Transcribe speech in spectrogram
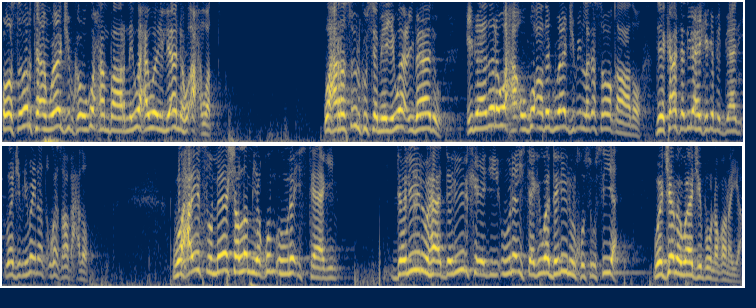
oo sababta aan waajibka ugu xambaarnay waxa weeye liannahu axwad waxa rasuulku sameeyey waa cibaado cibaadona waxa ugu adag waajib in laga soo qaado dee kaasaad ilaahay kaga badbaadi waajibnimo inaad uga soo baxdo waxayu meesha lam yaqum uuna istaagin daliiluhaa daliilkeegii uuna istaagin waa daliil khusuusiya wajaba waajib buu noqonaya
